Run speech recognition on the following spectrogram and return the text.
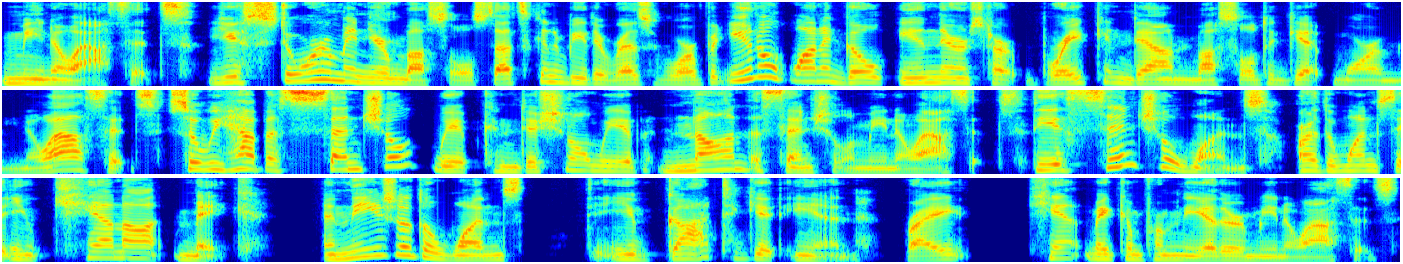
amino acids. You store them in your muscles. That's going to be the reservoir, but you don't want to go in there and start breaking down muscle to get more amino acids. So we have essential, we have conditional, we have non-essential amino acids. The essential ones are the ones that you cannot make. And these are the ones that you've got to get in, right? Can't make them from the other amino acids.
